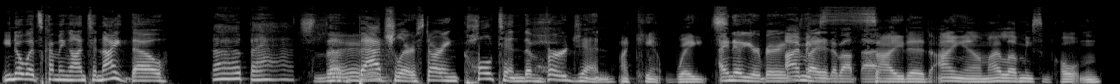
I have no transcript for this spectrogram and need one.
You know what's coming on tonight, though? The Bachelor. The Bachelor, starring Colton, the Virgin. I can't wait. I know you're very I'm excited about that. Excited. I am. I love me some Colton.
